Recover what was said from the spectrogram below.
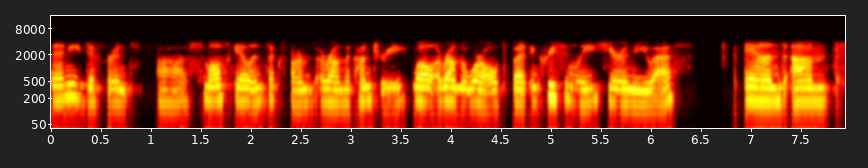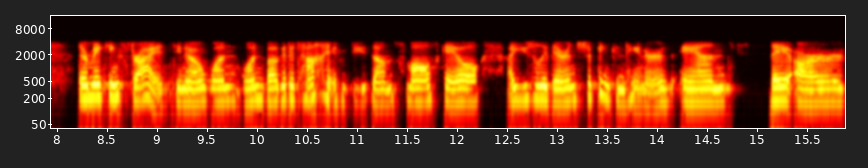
many different uh, small scale insect farms around the country, well, around the world, but increasingly here in the US. And um, they're making strides, you know, one one bug at a time. These um, small scale, uh, usually they're in shipping containers, and they are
